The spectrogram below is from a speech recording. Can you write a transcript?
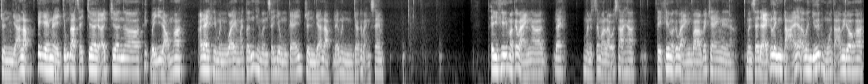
trình giả lập. Cái game này chúng ta sẽ chơi ở trên uh, thiết bị di động ha. Ở đây thì mình quay máy tính thì mình sẽ dùng cái trình giả lập để mình cho các bạn xem. Thì khi mà các bạn uh, đây mình sẽ mở lại website ha. Thì khi mà các bạn vào cái trang này nè mình sẽ để cái link tải ở bên dưới phần mô tả video ha.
